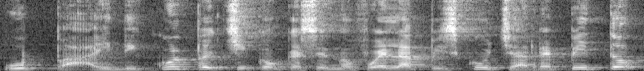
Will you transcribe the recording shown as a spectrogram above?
Upa, y disculpe chico que se nos fue la piscucha. Repito,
